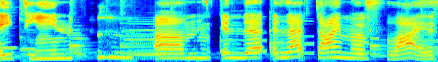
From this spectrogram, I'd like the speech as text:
18. Mhm. Um, in the in that time of life,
